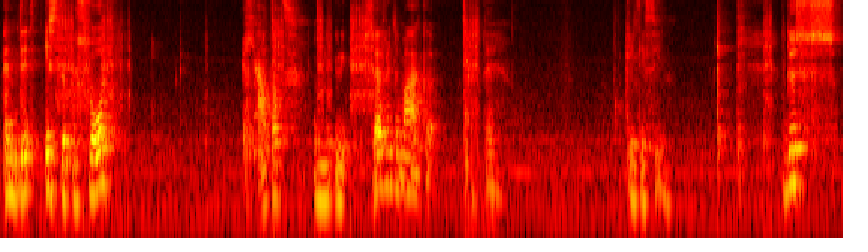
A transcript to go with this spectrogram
En dit is de persoon. Gaat dat om jullie zuivering te maken? Echt, je zien? Dus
